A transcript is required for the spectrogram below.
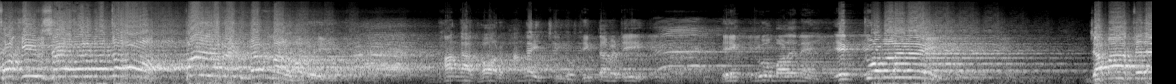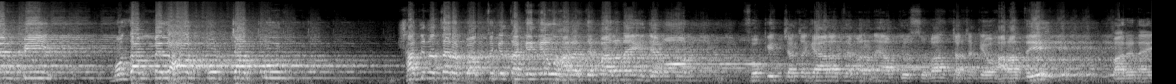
ফকির সাহেবের মতো পার্লামেন্ট মেম্বার হবে। ভাঙা ঘর ভাঙাই ছিল। ঠিকটা বেটি? একটুও বাড়ে নেই। একটুও বাড়ে নেই। জামাতের এমপি মোজাম্মেল হক চাঁদপুর স্বাধীনতার পর থেকে তাকে কেউ হারাতে পারে নাই। যেমন ফকির চাচাকে হারাতে পারে নাই, আব্দুল সোবান চাচাকেও হারাতে পারে নাই।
